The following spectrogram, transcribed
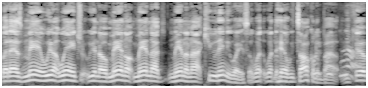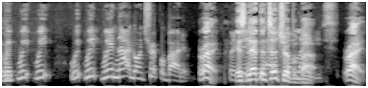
but as men, we don't, we ain't you know men are, men not men are not cute anyway. So what what the hell we talking We- we- about? You nah, feel me? We we we we we're not gonna trip about it. Right. But It's nothing to trip about. ladies. Right.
